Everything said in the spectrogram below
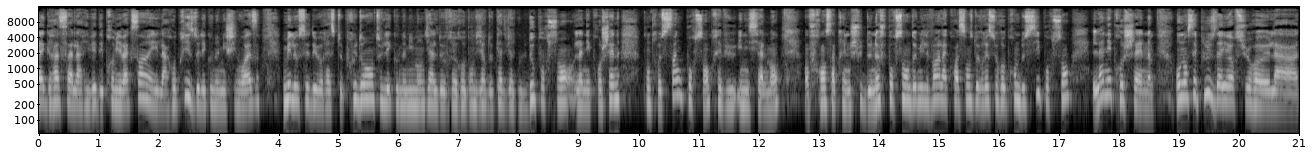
euh, grâce à l'arrivée des premiers vaccins et la reprise de l'économie chinoise. Mais l'OCDE reste prudente. L'économie mondiale devrait rebondir de 4,2% l'année prochaine contre 5% prévu initialement. En France, après une chute de 9% en 2020, la croissance devrait se reprendre de 6% l'année prochaine. On en sait plus d'ailleurs sur euh, la,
